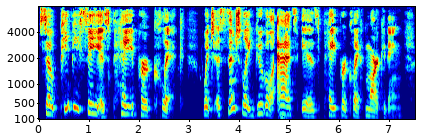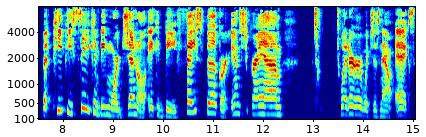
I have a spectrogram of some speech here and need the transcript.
So PPC is pay per click which essentially Google Ads is pay per click marketing. But PPC can be more general. It could be Facebook or Instagram, t- Twitter, which is now X,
